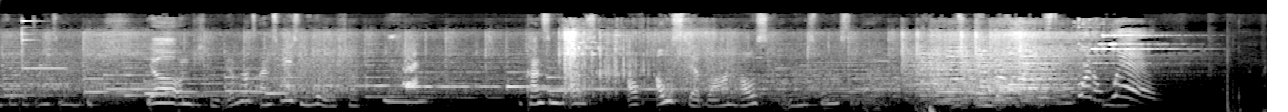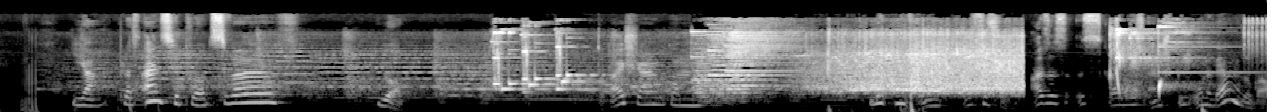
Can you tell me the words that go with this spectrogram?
ich Platz 1 sein. Ja, und ich bin wieder Platz 1, wie ich es mir gewünscht habe. Du kannst nämlich auch, auch aus der Bahn rauskommen, so geil. For the win! Ja, Platz 1, Hit Pro 12. Ja. Drei Sterne bekommen. Frage. Also es ist, glaube ich, ein Spiel ohne Werbung sogar.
